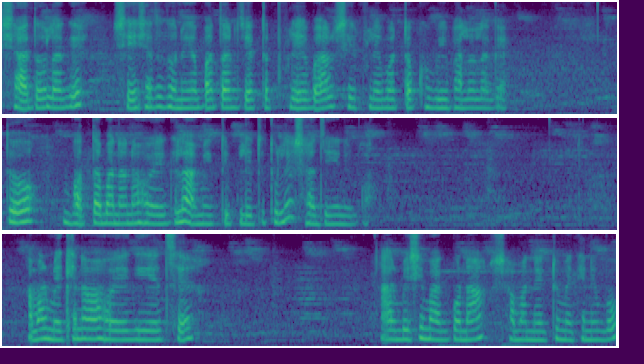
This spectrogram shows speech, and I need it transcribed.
স্বাদও লাগে, সেই সাথে ধনিয়া পাতার যে একটা ফ্লেভার সেই ফ্লেভারটা খুবই ভালো লাগে। তো ভর্তা বানানো হয়ে গেলে আমি একটি প্লেটে তুলে সাজিয়ে নেব। আমার মেখে নেওয়া হয়ে গিয়েছে। আর বেশি মাখবো না, সামান্য একটু মেখে নেব।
